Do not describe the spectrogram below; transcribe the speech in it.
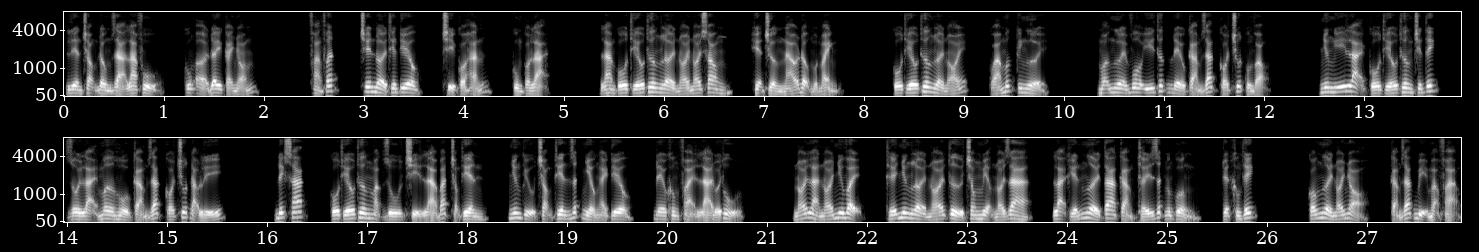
liền trọng đồng giả la phủ cũng ở đây cả nhóm. Phản phất, trên đời thiên tiêu, chỉ có hắn cùng còn lại. Làm cố thiếu thương lời nói nói xong, hiện trường náo động một mảnh. Cố thiếu thương lời nói, quá mức kinh người. Mọi người vô ý thức đều cảm giác có chút cuồng vọng. Nhưng nghĩ lại cố thiếu thương chiến tích, rồi lại mơ hồ cảm giác có chút đạo lý. Đích xác, cố thiếu thương mặc dù chỉ là bắt trọng thiên, nhưng cựu trọng thiên rất nhiều ngày tiêu, đều không phải là đối thủ. Nói là nói như vậy, thế nhưng lời nói từ trong miệng nói ra, lại khiến người ta cảm thấy rất ngưng cuồng, tuyệt không thích. Có người nói nhỏ, cảm giác bị mạo phạm.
